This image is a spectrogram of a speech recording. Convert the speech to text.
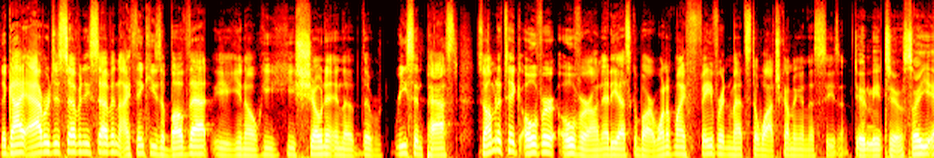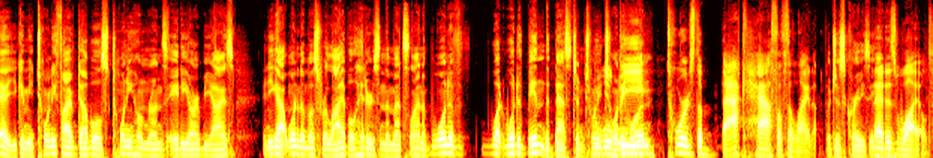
the guy averages 77. I think he's above that. You, you know, he he's shown it in the, the recent past. So I'm going to take over over on Eddie Escobar, one of my favorite Mets to watch coming in this season. Dude, me too. So yeah, you give me 25 doubles, 20 home runs, 80 RBIs, and you got one of the most reliable hitters in the Mets lineup. One of what would have been the best in Will 2021, be towards the back half of the lineup. which is crazy. That is wild.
